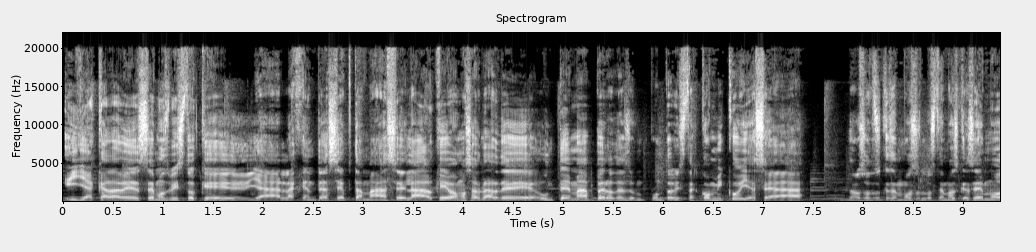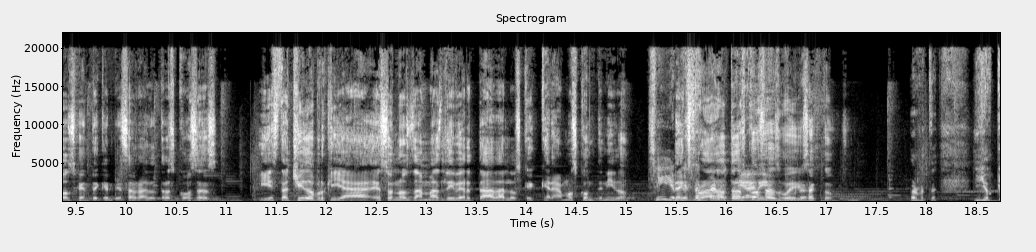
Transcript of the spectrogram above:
Y ya cada vez hemos visto que ya la gente acepta más el, ah, ok, vamos a hablar de un tema, pero desde un punto de vista cómico, ya sea nosotros que hacemos los temas que hacemos, gente que empieza a hablar de otras cosas. Y está chido porque ya eso nos da más libertad a los que creamos contenido. Sí, de empieza a explorar otras cosas, güey. Exacto. Perfecto. Y ok,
